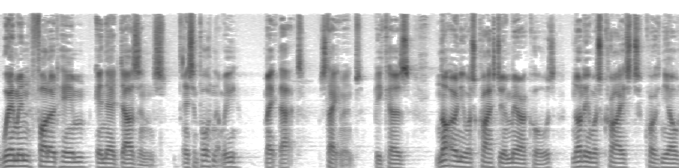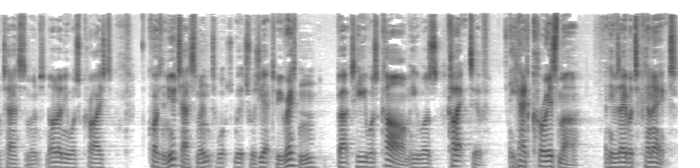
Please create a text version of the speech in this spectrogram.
women followed him in their dozens. It's important that we make that statement because not only was Christ doing miracles, not only was Christ quoting the Old Testament, not only was Christ quoting the New Testament, which was yet to be written, but he was calm, he was collective, he had charisma, and he was able to connect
